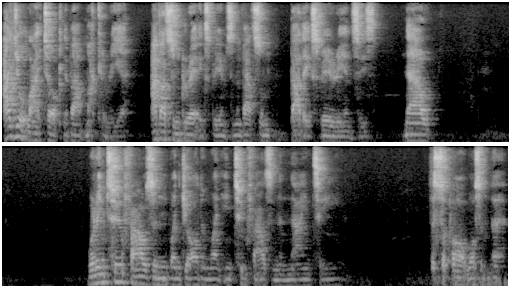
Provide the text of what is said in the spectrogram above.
I don't like talking about my career. I've had some great experiences and I've had some bad experiences. Now, we're in 2000 when Jordan went in 2019. The support wasn't there.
